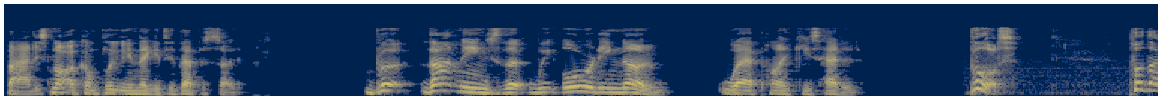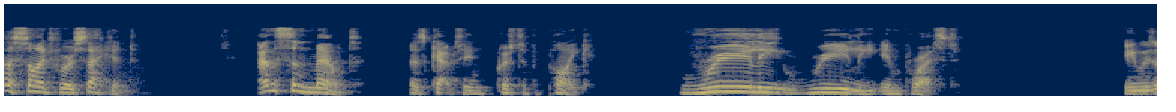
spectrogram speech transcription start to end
bad. It's not a completely negative episode. But that means that we already know where Pike is headed. But put that aside for a second. Anson Mount as Captain Christopher Pike really, really impressed. He was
